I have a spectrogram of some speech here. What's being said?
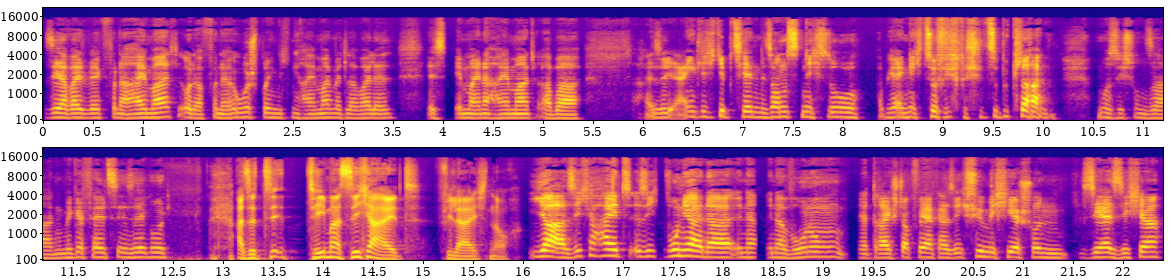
sehr weit weg von der Heimat oder von der ursprünglichen Heimat. Mittlerweile ist in meine Heimat, aber also eigentlich gibt's hier sonst nicht so, habe ich eigentlich nicht so viel zu beklagen, muss ich schon sagen. Mir gefällt's sehr, sehr gut. Also Thema Sicherheit vielleicht noch? Ja, Sicherheit. Also ich wohne ja in einer, in einer, in einer Wohnung, ja, drei Stockwerke. Also ich fühle mich hier schon sehr sicher.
